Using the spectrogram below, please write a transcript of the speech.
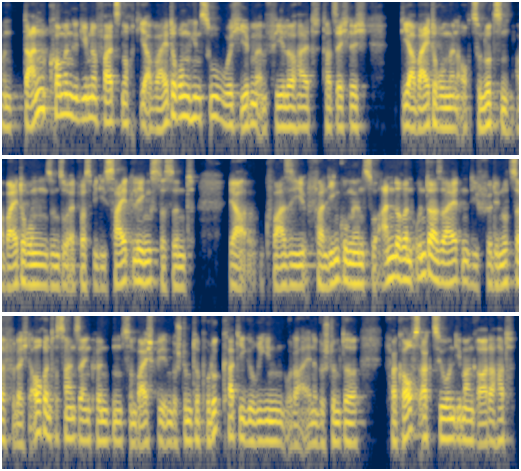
Und dann kommen gegebenenfalls noch die Erweiterungen hinzu, wo ich jedem empfehle, halt tatsächlich die Erweiterungen auch zu nutzen. Erweiterungen sind so etwas wie die Sitelinks, das sind ja quasi Verlinkungen zu anderen Unterseiten, die für den Nutzer vielleicht auch interessant sein könnten, zum Beispiel in bestimmte Produktkategorien oder eine bestimmte Verkaufsaktion, die man gerade hat.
